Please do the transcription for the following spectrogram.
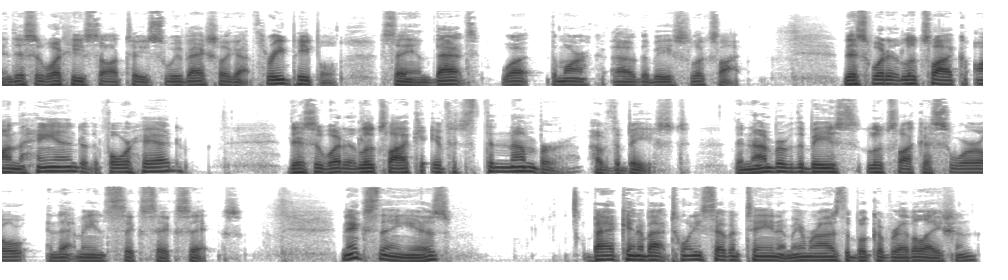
and this is what he saw too. So we've actually got three people saying that's what the mark of the beast looks like. This is what it looks like on the hand or the forehead. This is what it looks like if it's the number of the beast. The number of the beast looks like a swirl, and that means 666. Next thing is, back in about 2017, I memorized the book of Revelation,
